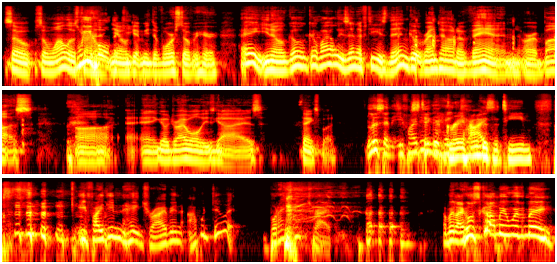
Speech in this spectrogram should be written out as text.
So so Wallow's We trying to hold the you know key. get me divorced over here. Hey, you know, go go buy all these NFTs, then go rent out a van or a bus, uh, and go drive all these guys. Thanks, bud. Listen, if I didn't take a hate Greyhound drive, as a team. if I didn't hate driving, I would do it. But I hate driving. I'd be like, "Who's coming with me?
